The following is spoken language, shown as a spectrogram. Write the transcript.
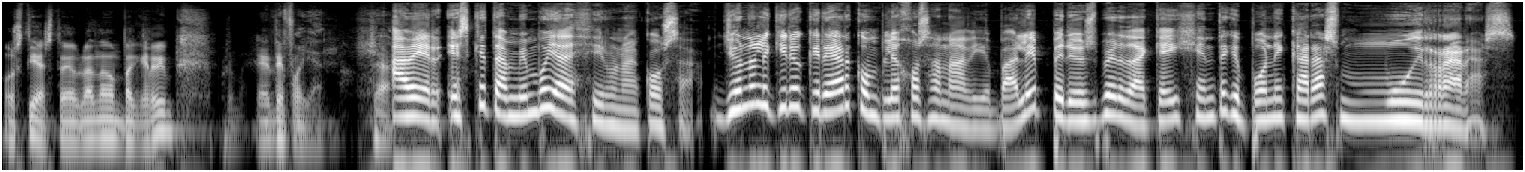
hostia, estoy hablando con Paquerrin. Pues imagínate follando. O sea, A ver, es que también voy a decir una cosa. Yo no le quiero crear complejos a nadie, ¿vale? Pero es verdad que hay gente que pone caras muy raras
